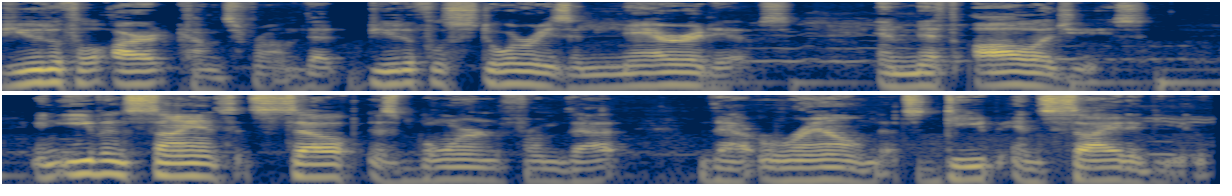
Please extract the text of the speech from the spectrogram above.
beautiful art comes from, that beautiful stories and narratives and mythologies. And even science itself is born from that that realm that's deep inside of you.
